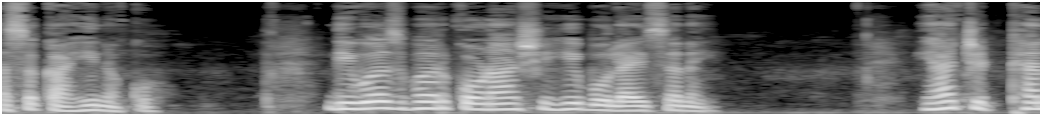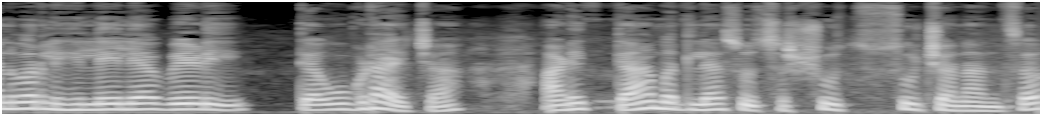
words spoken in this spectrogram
असं काही नको. दिवसभर कोणाशीही बोलायचं नाही. ह्या चिठ्ठ्यांवर लिहिलेल्या वेळी त्या उघडायच्या आणि त्यामधल्या सुच सु सूचनांचं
